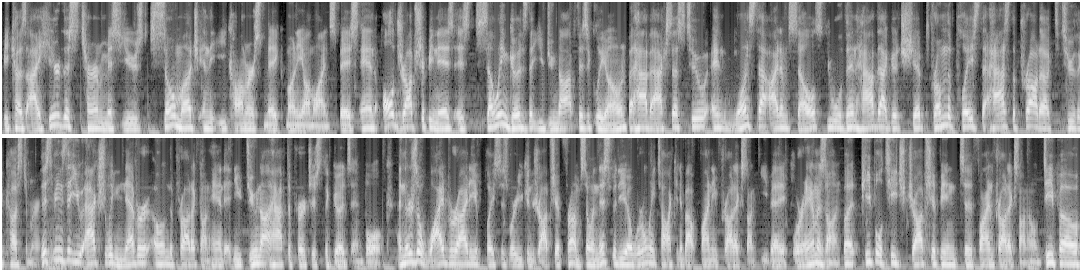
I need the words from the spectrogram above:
because I hear this term misused so much in the e-commerce make money online space. And all drop shipping is, is selling goods that you do not physically own, mm-hmm. but have access to. And once that item sells, you will then have that good shipped from the place that has the product to the customer. This means that you actually never own the product on hand and you do not have to purchase the goods in bulk. And there's a wide variety of places where you can drop ship from. So in this video, we're only talking about finding products on eBay or Amazon, but people teach drop shipping to find products on Home Depot,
